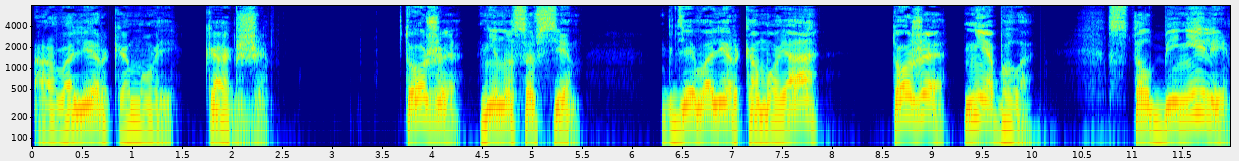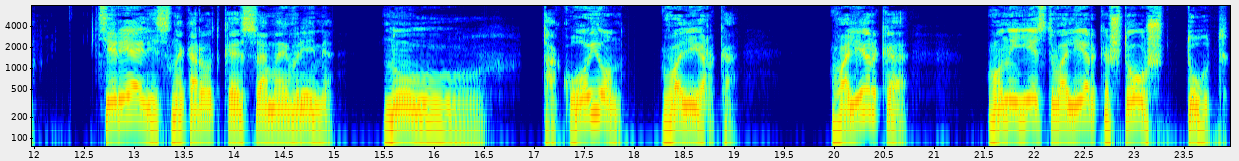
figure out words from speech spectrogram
А Валерка мой, как же? Тоже не на совсем. Где Валерка мой, а? Тоже не было. Столбенели, терялись на короткое самое время. Ну, такой он, Валерка. Валерка, он и есть Валерка, что уж тут.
